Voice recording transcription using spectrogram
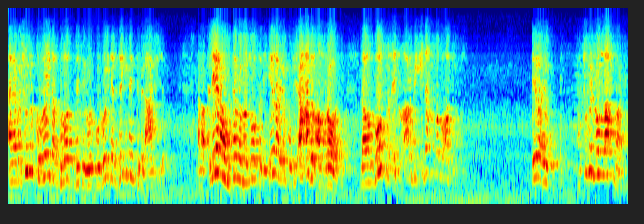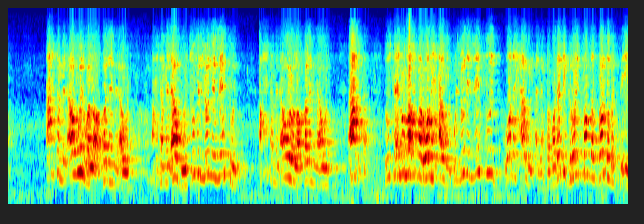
أنا بشوف ال choroidal blood vessel وال choroidal pigment بالعافيه أنا ليه أنا مهتم بالنقطة دي؟ إيه رأيكم في أحد الأمراض؟ لو بص لقيت ال RPE ده حصل إيه رأيكم؟ هتشوف اللون الأحمر. أحسن من الأول ولا أقل من الأول؟ أحسن من الأول. تشوف اللون الأسود. أحسن من الأول ولا أقل من الأول؟ أحسن. تبص لأنه الأحمر واضح قوي. واللون الأسود واضح قوي. قال لك طب ما ده tigroid fundus برضه بس إيه؟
